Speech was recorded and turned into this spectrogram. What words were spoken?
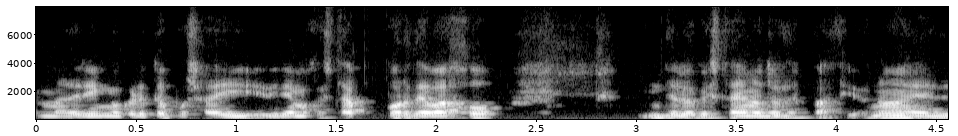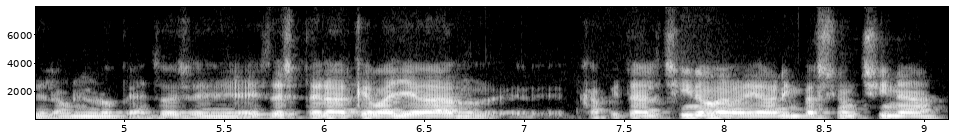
Madrid en concreto, pues ahí diríamos que está por debajo de lo que está en otros espacios ¿no? Eh, de la Unión Europea. Entonces, eh, es de esperar que va a llegar capital chino, va a llegar inversión china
